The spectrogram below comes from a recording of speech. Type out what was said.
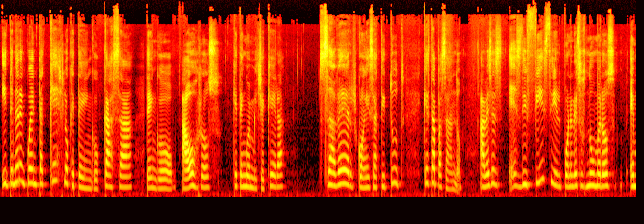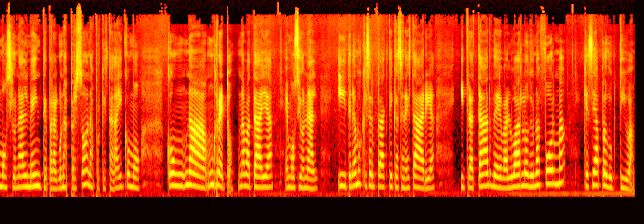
y tener en cuenta qué es lo que tengo, casa, tengo ahorros, qué tengo en mi chequera, saber con exactitud qué está pasando. A veces es difícil poner esos números emocionalmente para algunas personas porque están ahí como con una, un reto, una batalla emocional y tenemos que ser prácticas en esta área y tratar de evaluarlo de una forma que sea productiva.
